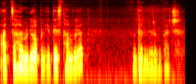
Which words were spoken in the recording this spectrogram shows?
आजचा हा व्हिडिओ आपण इथेच थांबूयात. धन्य रंगाचे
